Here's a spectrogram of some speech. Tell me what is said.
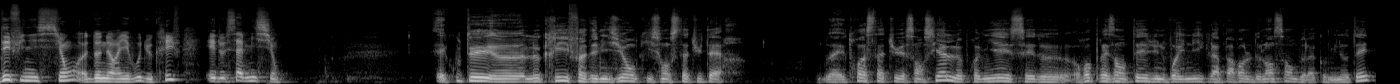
définition donneriez-vous du CRIF et de sa mission? Écoutez, euh, le CRIF a des missions qui sont statutaires. Vous avez trois statuts essentiels. Le premier, c'est de représenter d'une voix unique la parole de l'ensemble de la communauté,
